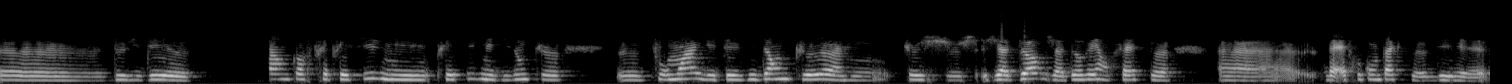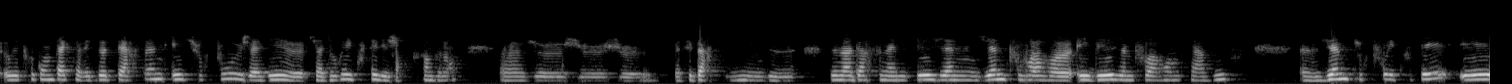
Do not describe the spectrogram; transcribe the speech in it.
euh, deux idées pas encore très précises mais précises mais disons que euh, pour moi, il était évident que euh, que j'adore, j'adorais en fait euh, bah, être au contact des, être au contact avec d'autres personnes et surtout j'avais, j'adorais écouter les gens tout simplement. Je, je, je, ça fait partie de, de ma personnalité. J'aime, j'aime pouvoir aider, j'aime pouvoir rendre service. j'aime surtout écouter et,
